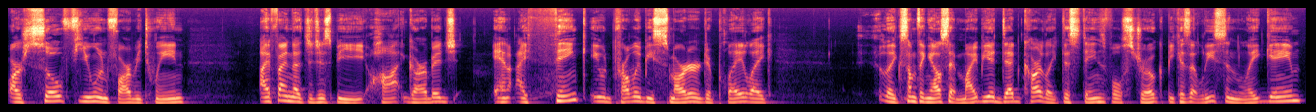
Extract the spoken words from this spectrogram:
are so few and far between. I find that to just be hot garbage and I think it would probably be smarter to play like like something else that might be a dead card like disdainful stroke because at least in late game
